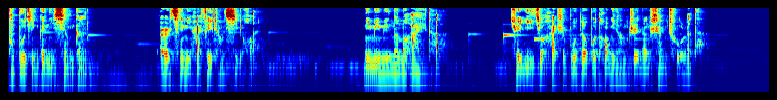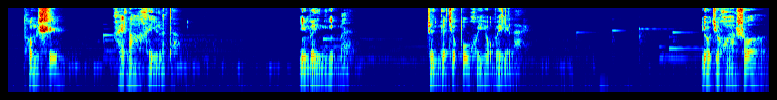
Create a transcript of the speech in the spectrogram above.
他不仅跟你相干，而且你还非常喜欢。你明明那么爱他，却依旧还是不得不同样只能删除了他，同时还拉黑了他，因为你们真的就不会有未来。有句话说，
